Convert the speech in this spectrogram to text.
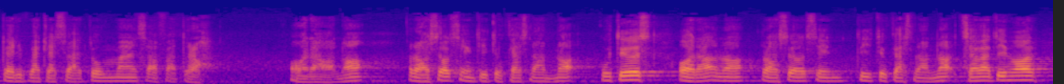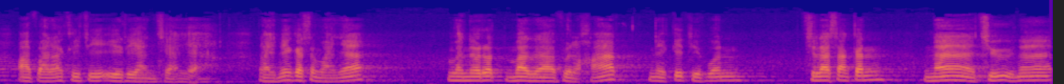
daripada suatu masa fatrah. Orang ana rasul sing ditugasno nok Kudus, orang ana rasul sing ditugasno nok Jawa Timur, apalagi di Irian Jaya. Nah ini kesemuanya menurut madhabul haq niki dipun jelasaken najuna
